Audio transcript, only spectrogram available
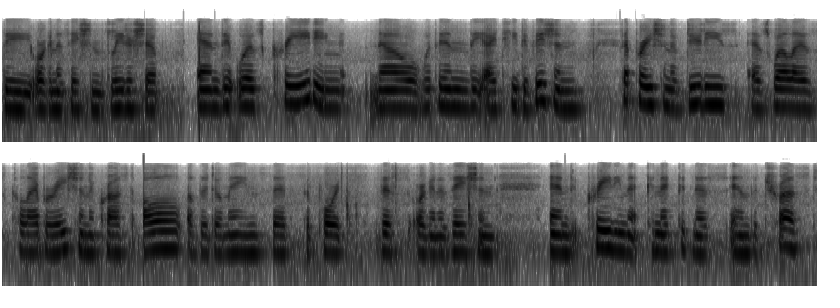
the organization's leadership. And it was creating now within the IT division separation of duties as well as collaboration across all of the domains that support this organization and creating that connectedness and the trust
